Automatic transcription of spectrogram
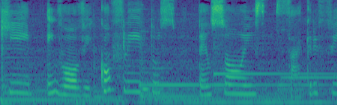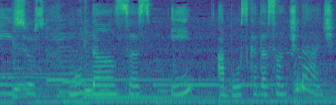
que envolve conflitos, tensões, sacrifícios, mudanças e a busca da santidade,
